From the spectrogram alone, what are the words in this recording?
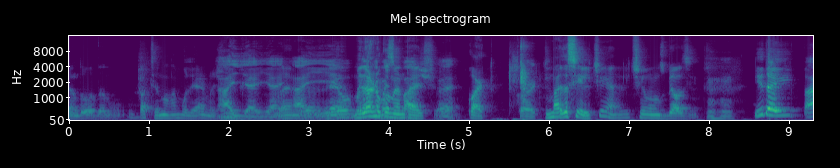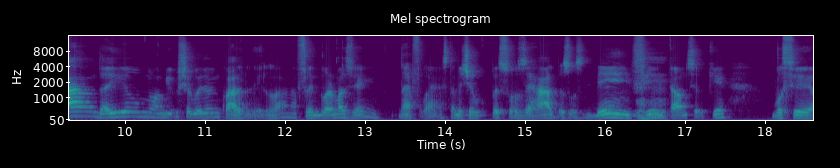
andou dando- batendo na mulher, imagina. Ai, ai, ai. Aí melhor, é, eu- melhor não comentar isso. é. Corta. Corta. Mas assim, ele tinha, ele tinha uns belzinhos. Uhum. E daí, ah, daí o meu amigo chegou e deu um enquadro nele lá na frente do armazém, né? Falou, ah, você tá mexendo com pessoas erradas, pessoas de bem, enfim, Uhum. tal, não sei o quê. Você é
